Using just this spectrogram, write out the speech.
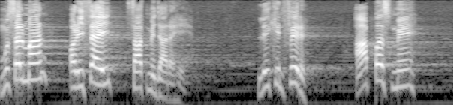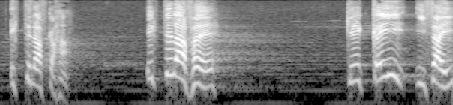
مسلمان اور عیسائی ساتھ میں جا رہے ہیں۔ لیکن پھر آپس میں اختلاف کہاں؟ اختلاف ہے کہ کئی عیسائی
